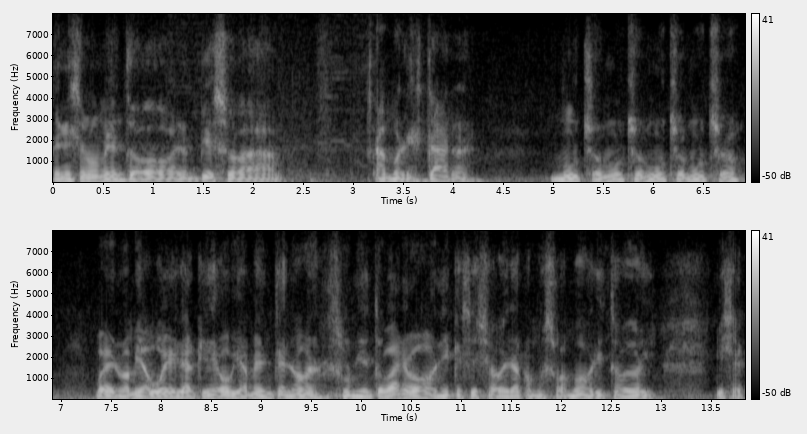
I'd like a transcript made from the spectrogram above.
En ese momento empiezo a, a molestar mucho, mucho, mucho, mucho bueno, a mi abuela, que obviamente no, su nieto varón y qué sé yo, era como su amor y todo, y, ella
